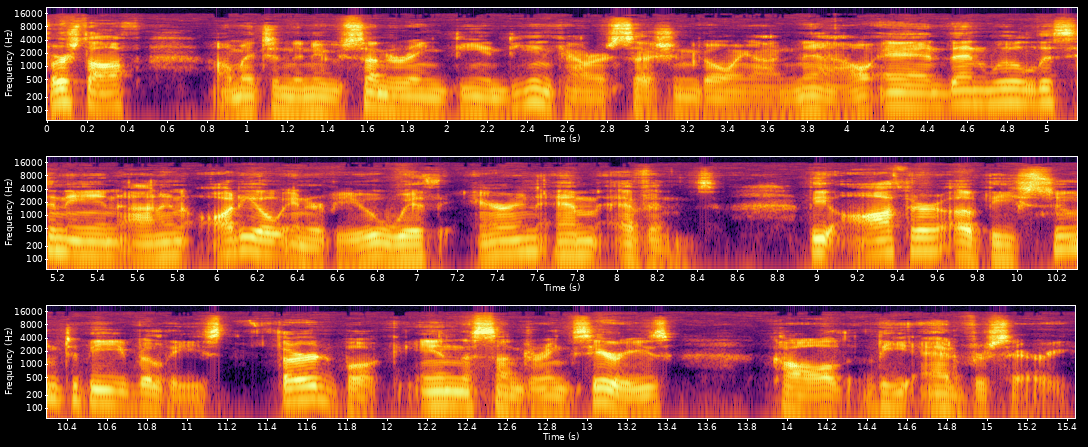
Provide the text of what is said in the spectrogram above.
First off, I'll mention the new Sundering D&D encounter session going on now, and then we'll listen in on an audio interview with Erin M. Evans, the author of the soon to be released third book in the Sundering series called The Adversary.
